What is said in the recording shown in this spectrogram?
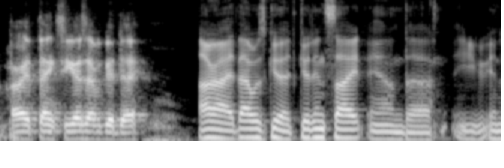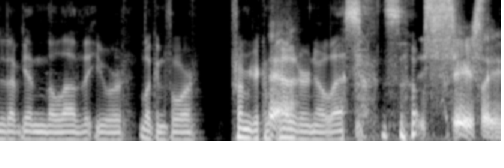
All right. Thanks. You guys have a good day. All right. That was good. Good insight. And uh, you ended up getting the love that you were looking for from your competitor, no less. so, Seriously,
